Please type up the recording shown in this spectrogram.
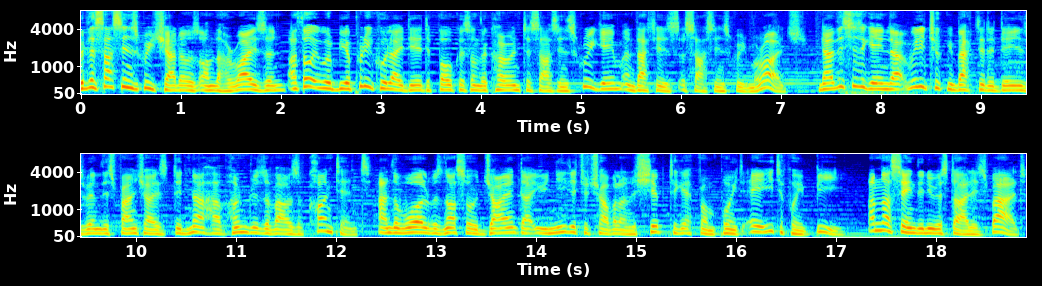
With Assassin's Creed Shadows on the horizon, I thought it would be a pretty cool idea to focus on the current Assassin's Creed game and that is Assassin's Creed Mirage. Now this is a game that really took me back to the days when this franchise did not have hundreds of hours of content and the world was not so giant that you needed to travel on a ship to get from point A to point B. I'm not saying the newer style is bad,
